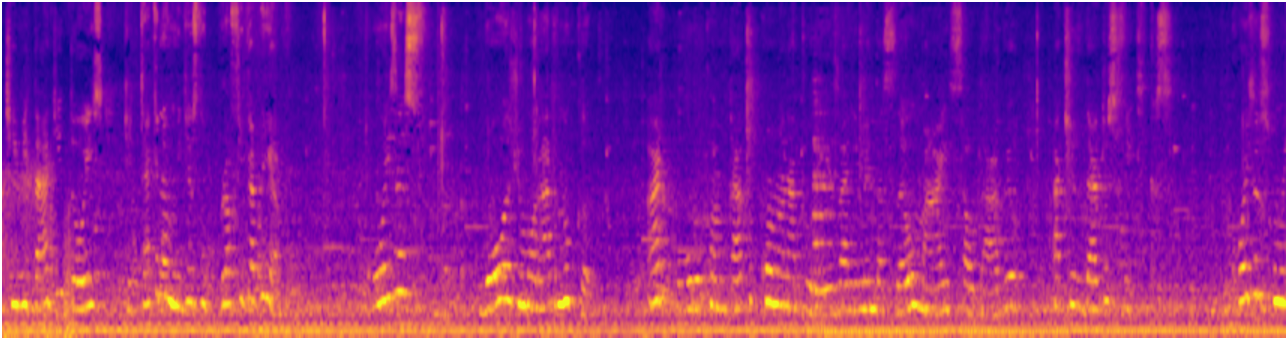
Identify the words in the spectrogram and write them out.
Atividade 2 de Tecnomídias do Prof. Gabriel. Coisas boas de morar no campo. Ar puro, contato com a natureza, alimentação mais saudável, atividades físicas. Coisas ruins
